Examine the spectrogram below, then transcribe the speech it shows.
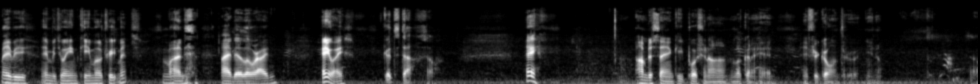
Maybe in between chemo treatments. Might, might did a little riding. Anyways, good stuff. So, hey, I'm just saying, keep pushing on, looking ahead if you're going through it, you know. So,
